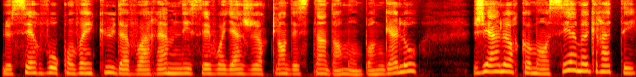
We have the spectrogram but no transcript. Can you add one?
Le cerveau convaincu d'avoir ramené ces voyageurs clandestins dans mon bungalow, j'ai alors commencé à me gratter.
